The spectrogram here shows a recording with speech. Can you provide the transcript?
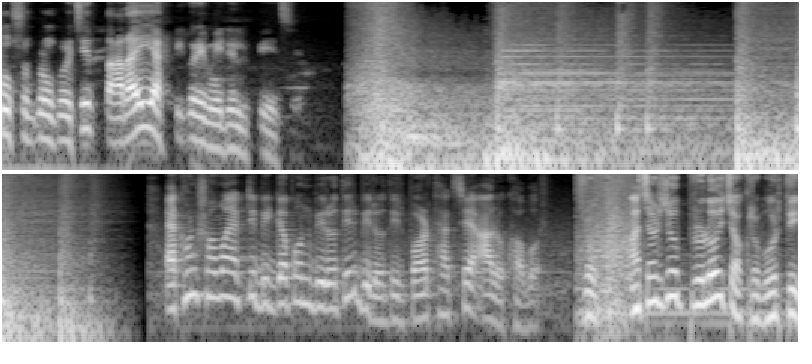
অংশগ্রহণ করেছে তারাই একটি করে মেডেল পেয়েছে। এখন সময় একটি বিজ্ঞাপন বিরতির বিরতির পর থাকছে আরও খবর। আচার্য প্রলয় চক্রবর্তী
